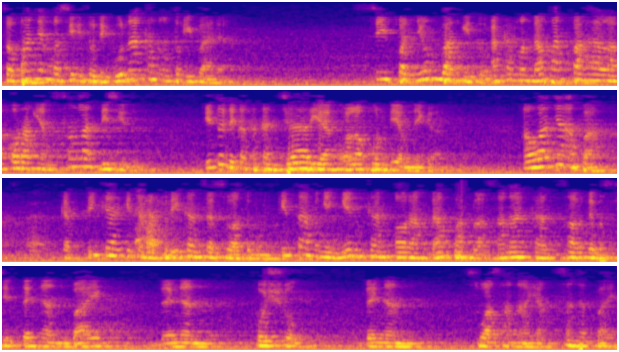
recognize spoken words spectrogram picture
Sepanjang masjid itu digunakan untuk ibadah, si penyumbang itu akan mendapat pahala orang yang salat di situ. Itu dikatakan jariah walaupun dia meninggal. Awalnya apa? Ketika kita memberikan sesuatu, kita menginginkan orang dapat melaksanakan salat di masjid dengan baik, dengan khusyuk, dengan suasana yang sangat baik.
